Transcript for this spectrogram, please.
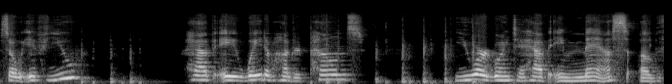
So if you have a weight of 100 pounds, you are going to have a mass of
